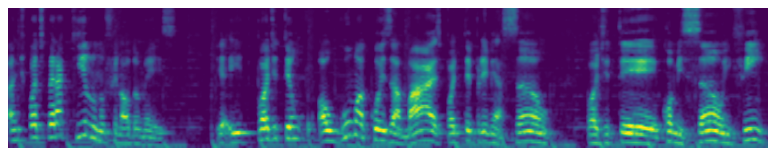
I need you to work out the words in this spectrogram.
a gente pode esperar aquilo no final do mês. E, e pode ter um, alguma coisa a mais, pode ter premiação, pode ter comissão, enfim,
